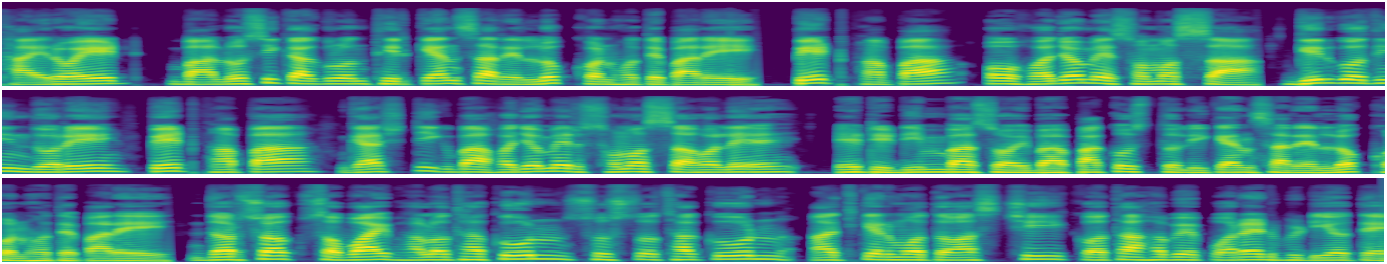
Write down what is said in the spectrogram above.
থাইরয়েড বা লসিকা গ্রন্থির ক্যান্সারের লক্ষণ হতে পারে। পেট ফাঁপা ও হজমের সমস্যা। দীর্ঘদিন ধরে পেট ফাঁপা, গ্যাস্ট্রিক বা হজমের সমস্যা হলে এটি ডিম্বাশয় বা পাকস্থলী ক্যান্সারের লক্ষণ হতে পারে। দর্শক, সবাই ভালো থাকুন, সুস্থ থাকুন। আজকের মতো আসছি। কথা হবে পরের ভিডিওতে।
